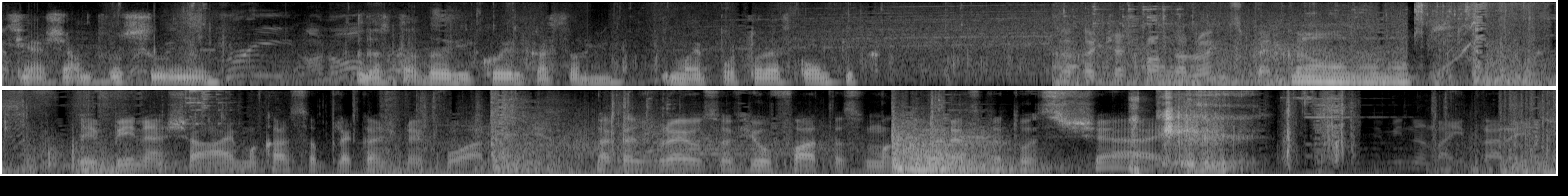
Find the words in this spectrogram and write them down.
Ți așa am pus uh, de asta de recoil ca să mai potorească un pic. Să duceți lângă lui? Sper că Nu, nu, nu. e bine așa, hai măcar să plecăm și noi cu armă. Dacă aș vrea eu să fiu fată, să mă călărească toți, ce ai? Vină la intrare aici.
